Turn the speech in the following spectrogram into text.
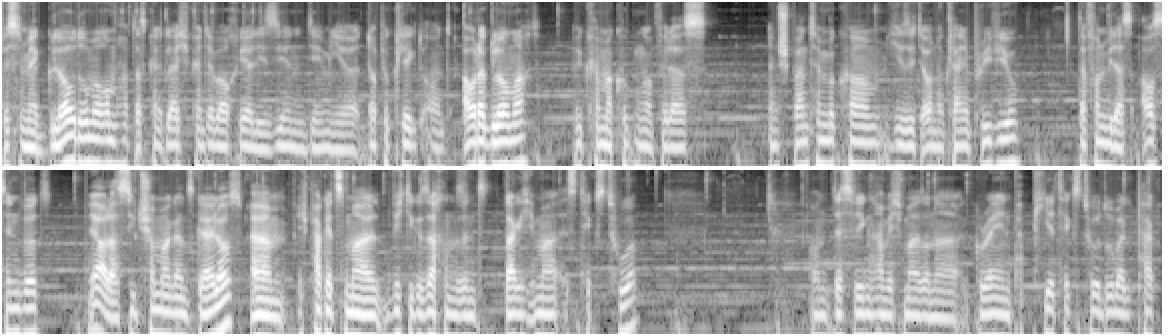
bisschen mehr Glow drumherum habe. Das gleiche könnt ihr aber auch realisieren, indem ihr doppelklickt und Outer Glow macht. Wir können mal gucken, ob wir das entspannt hinbekommen. Hier seht ihr auch eine kleine Preview davon, wie das aussehen wird. Ja, das sieht schon mal ganz geil aus. Ähm, ich packe jetzt mal, wichtige Sachen sind, sage ich immer, ist Textur. Und deswegen habe ich mal so eine Grain-Papier-Textur drüber gepackt.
